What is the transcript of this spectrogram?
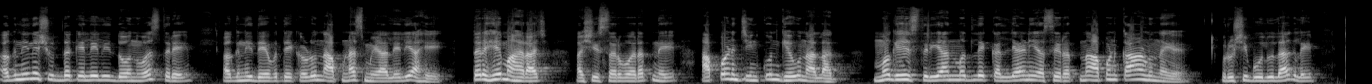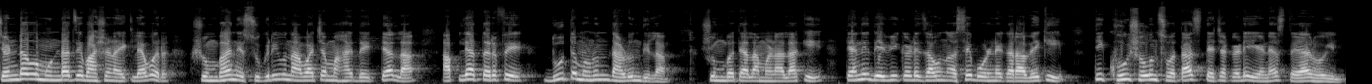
अग्नीने शुद्ध केलेली दोन वस्त्रे अग्निदेवतेकडून आपणास मिळालेली आहे. तर हे महाराज अशी सर्व रत्ने आपण जिंकून घेऊन आलात. मग हे स्त्रियांमधले कल्याणी असे रत्न आपण का आणू नये? ऋषी बोलू लागले चंड व मुंडाचे भाषण ऐकल्यावर शुंभाने सुग्रीव नावाच्या महादैत्याला आपल्यातर्फे दूत म्हणून धाडून दिला. शुंभ त्याला म्हणाला की त्याने देवीकडे जाऊन असे बोलणे करावे की ती खुश होऊन स्वतःच त्याच्याकडे येण्यास तयार होईल.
